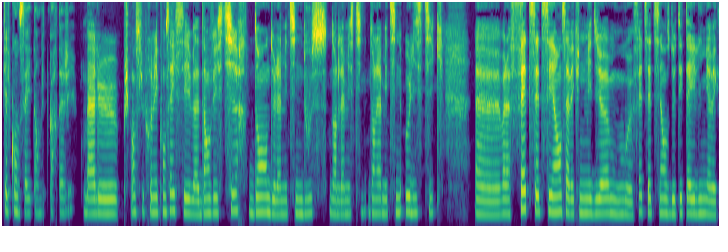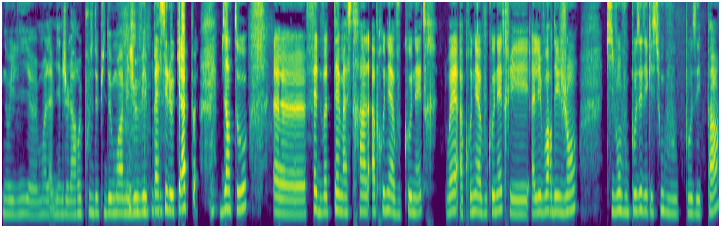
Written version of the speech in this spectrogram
quel conseil t'as envie de partager? Bah le, je pense que le premier conseil c'est bah, d'investir dans de la médecine douce, dans de la médecine, dans la médecine holistique, euh, voilà, faites cette séance avec une médium ou euh, faites cette séance de Healing avec Noélie. Euh, moi, la mienne, je la repousse depuis deux mois, mais je vais passer le cap bientôt. faites votre thème astral, apprenez à vous connaître. Ouais, apprenez à vous connaître et allez voir des gens qui vont vous poser des questions que vous vous posez pas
